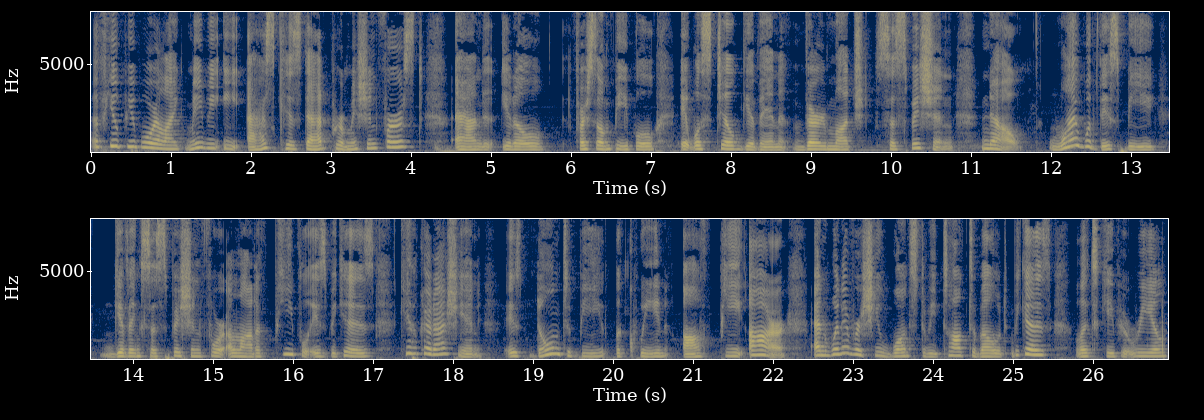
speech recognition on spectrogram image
A few people were like, maybe he asked his dad permission first. And, you know, for some people, it was still given very much suspicion. Now, why would this be giving suspicion for a lot of people is because Kim Kardashian is known to be the queen of PR. And whenever she wants to be talked about, because let's keep it real,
